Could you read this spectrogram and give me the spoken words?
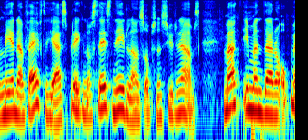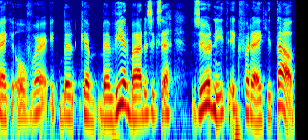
meer dan 50 jaar, spreek ik nog steeds Nederlands op zijn Surinaams. Maakt iemand daar een opmerking over? Ik ben, ik heb, ben weerbaar, dus ik zeg, zeur niet, ik verrijk je taal.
